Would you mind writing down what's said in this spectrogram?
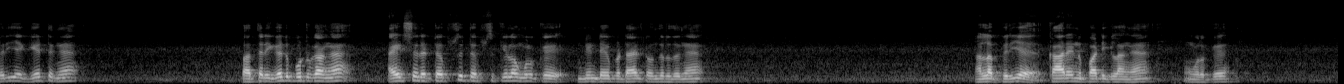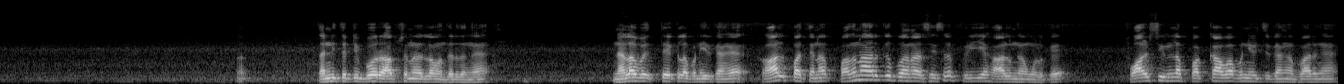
பெரிய கேட்டுங்க. பத்தடி கேட்டு போட்டிருக்காங்க. ரைட் சைடு டெப்ஸு டெப்ஸு கீழே உங்களுக்கு இந்தியன் டேபிள் டாய்லெட் வந்துடுதுங்க நல்ல பெரிய காரே நிப்பாட்டிக்கலாங்க உங்களுக்கு. தண்ணி தொட்டி போர் ஆப்ஷன் இதெல்லாம் வந்துடுதுங்க நிலவு தேக்கில் பண்ணியிருக்காங்க. ஹால் பார்த்தீங்கன்னா பதினாறுக்கு பதினாறு சைஸில் பெரிய ஹாலுங்க உங்களுக்கு. ஃபால் சீன்லாம் பக்காவாக பண்ணி வச்சுருக்காங்க பாருங்கள்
